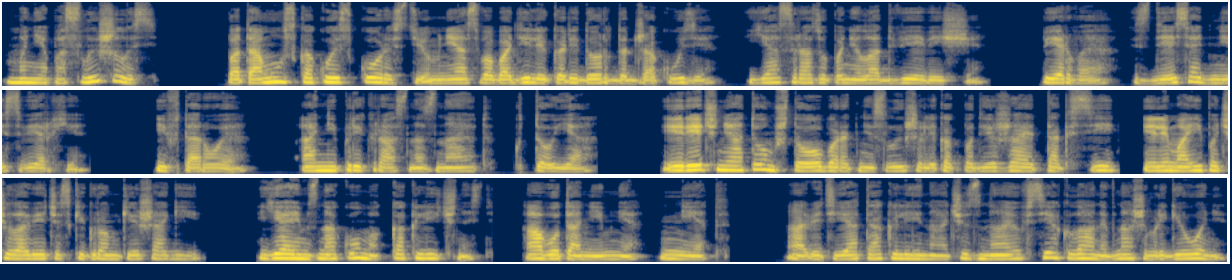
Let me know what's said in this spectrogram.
Мне послышалось?» Потому с какой скоростью мне освободили коридор до джакузи, я сразу поняла две вещи. Первое – здесь одни сверхи. И второе – они прекрасно знают, кто я. И речь не о том, что оборотни слышали, как подъезжает такси или мои по-человечески громкие шаги. Я им знакома как личность, а вот они мне нет. А ведь я так или иначе знаю все кланы в нашем регионе.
